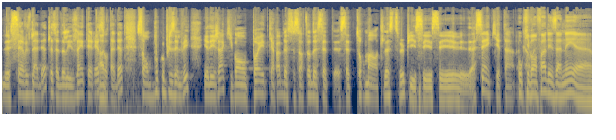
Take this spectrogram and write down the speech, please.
le service de la dette, c'est-à-dire les intérêts ah. sur ta dette sont beaucoup plus élevés. Il y a des gens qui vont pas être capables de se sortir de cette, cette tourmente-là, si tu veux, puis c'est assez inquiétant. Ou qui vont faire des années euh,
